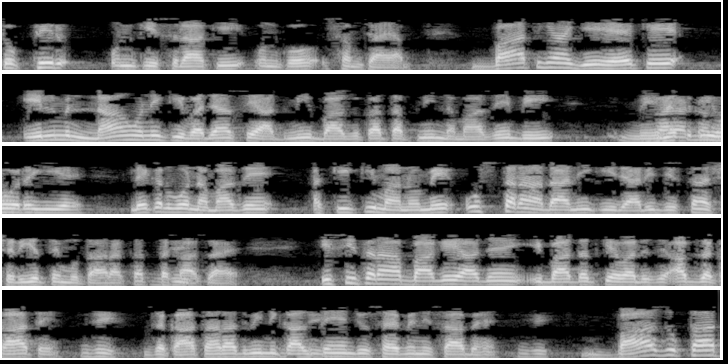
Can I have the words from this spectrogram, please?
تو پھر ان کی اصلاح کی ان کو سمجھایا۔ بات یہاں یہ ہے کہ علم نہ ہونے کی وجہ سے آدمی بعض اوقات اپنی نمازیں بھی محنت بھی ہو رہی ہے لیکن وہ نمازیں حقیقی معنوں میں اس طرح ادا نہیں کی جا رہی جس طرح شریعت مطالعہ کا جی۔ تقاضا ہے۔ اسی طرح آپ آگے آ جائیں عبادت کے حوالے سے اب زکوٰۃ ہیں۔ جی۔ زکوٰۃ ہر آدمی نکالتے جی۔ ہیں جو صاحب نصاب ہیں۔ جی۔ بعض اوقات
